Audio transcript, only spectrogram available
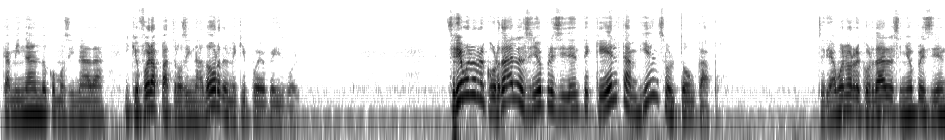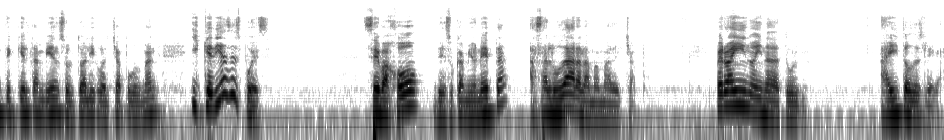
caminando como si nada y que fuera patrocinador de un equipo de béisbol. Sería bueno recordarle al señor presidente que él también soltó un capo. Sería bueno recordar al señor presidente que él también soltó al hijo del Chapo Guzmán y que días después se bajó de su camioneta a saludar a la mamá del Chapo. Pero ahí no hay nada turbio. Ahí todo es legal.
